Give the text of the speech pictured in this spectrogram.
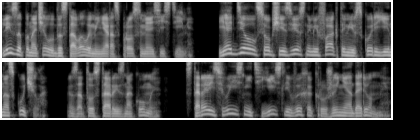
Лиза поначалу доставала меня расспросами о системе. Я отделался общеизвестными фактами и вскоре ей наскучило. Зато старые знакомые старались выяснить, есть ли в их окружении одаренные.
